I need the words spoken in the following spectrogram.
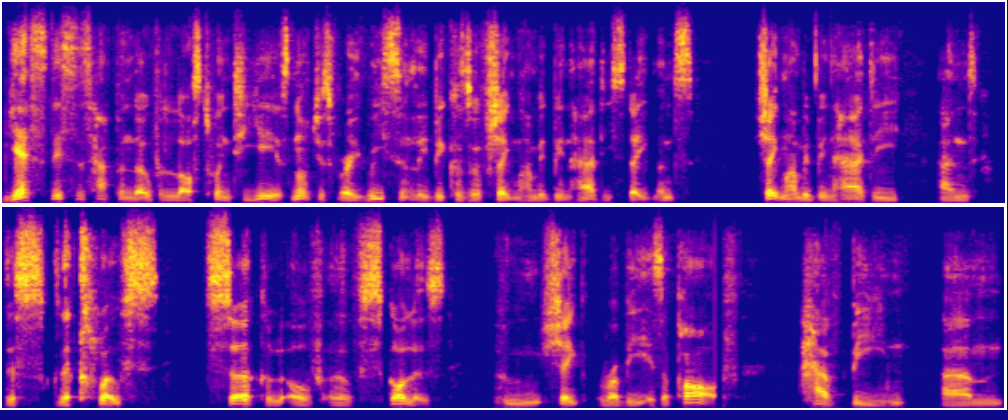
Yes, this has happened over the last 20 years, not just very recently because of Sheikh Mohammed bin Hadi's statements. Sheikh Mohammed bin Hadi and the, the close circle of, of scholars whom Sheikh Rabi is a part of have been um,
